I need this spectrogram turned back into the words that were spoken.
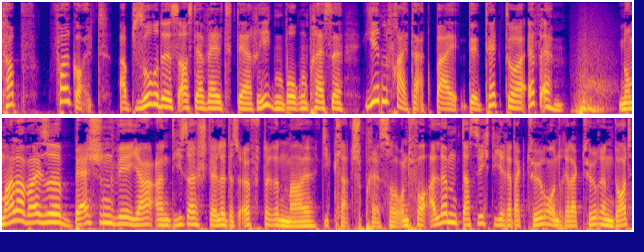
Topf voll Gold. Absurdes aus der Welt der Regenbogenpresse. Jeden Freitag bei Detektor FM. Normalerweise bashen wir ja an dieser Stelle des Öfteren mal die Klatschpresse und vor allem, dass sich die Redakteure und Redakteurinnen dort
